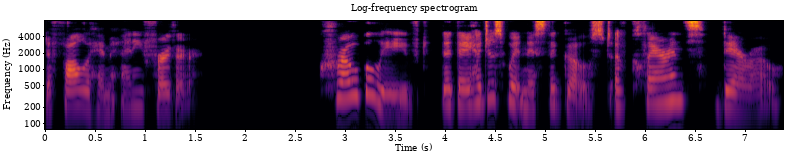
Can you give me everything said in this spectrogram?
to follow him any further. Crowe believed that they had just witnessed the ghost of Clarence Darrow,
